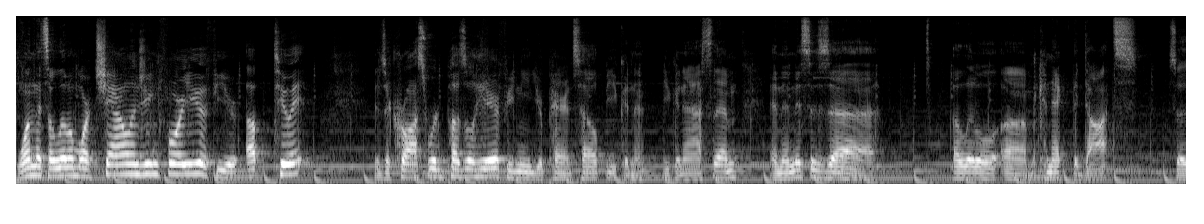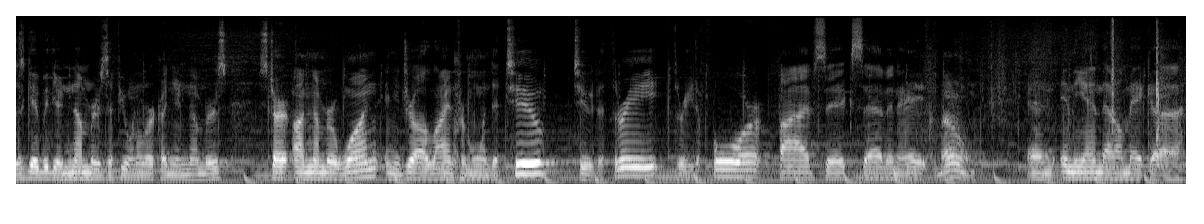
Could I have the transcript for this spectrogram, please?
one that's a little more challenging for you if you're up to it. There's a crossword puzzle here. If you need your parents' help, you can you can ask them. And then this is uh, a little um, connect the dots. So it's good with your numbers if you want to work on your numbers. Start on number one and you draw a line from one to two, two to three, three to four, five, six, seven, eight, boom. And in the end, that'll make a,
